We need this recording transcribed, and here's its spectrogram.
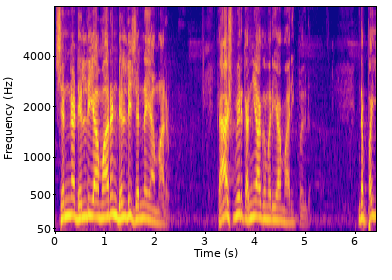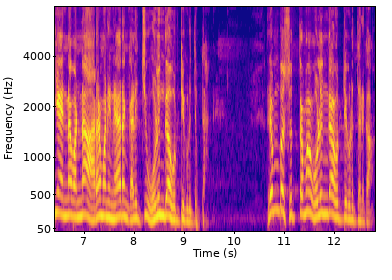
சென்னை டெல்லியாக மாறும் டெல்லி சென்னையாக மாறும். காஷ்மீர் கன்னியாகுமரியாக மாறி போயிடும். இந்த பையன் என்ன பண்ணால் அரை மணி நேரம் கழித்து ஒழுங்காக ஒட்டி கொடுத்துட்டான். ரொம்ப சுத்தமாக ஒழுங்காக ஒட்டி கொடுத்துருக்கான்.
